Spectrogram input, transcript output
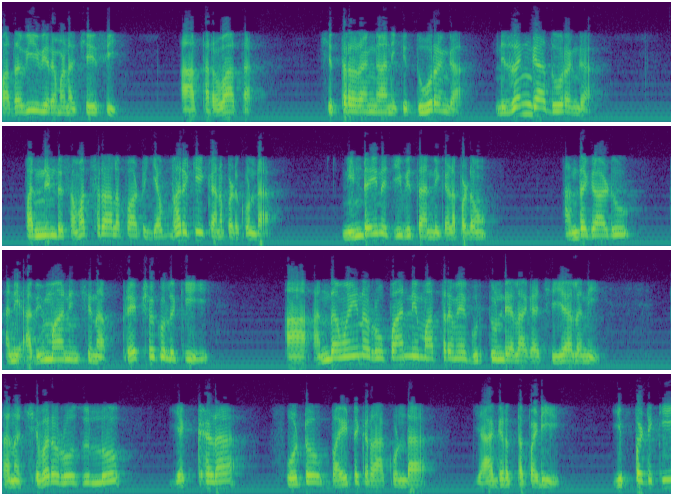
పదవీ విరమణ చేసి ఆ తర్వాత చిత్రరంగానికి దూరంగా నిజంగా దూరంగా పన్నెండు సంవత్సరాల పాటు ఎవ్వరికీ కనపడకుండా నిండైన జీవితాన్ని గడపడం అందగాడు అని అభిమానించిన ప్రేక్షకులకి ఆ అందమైన రూపాన్ని మాత్రమే గుర్తుండేలాగా చేయాలని తన చివరి రోజుల్లో ఎక్కడా ఫోటో బయటకు రాకుండా జాగ్రత్త పడి ఇప్పటికీ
